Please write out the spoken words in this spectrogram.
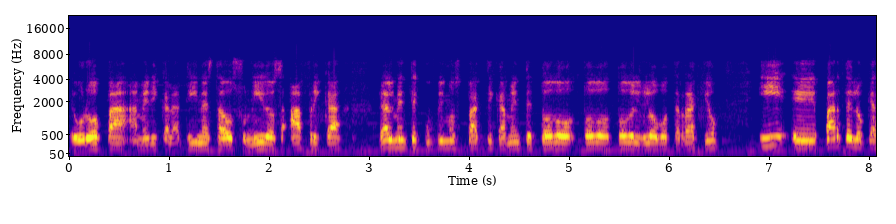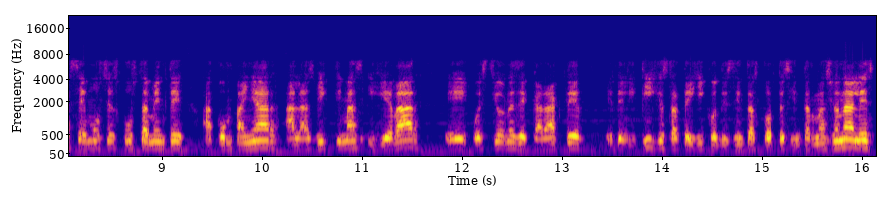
Europa, América Latina, Estados Unidos, África. Realmente cumplimos prácticamente todo, todo, todo el globo terráqueo y eh, parte de lo que hacemos es justamente acompañar a las víctimas y llevar eh, cuestiones de carácter eh, de litigio estratégico en distintas cortes internacionales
